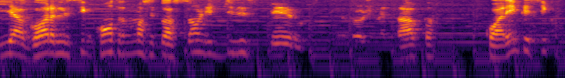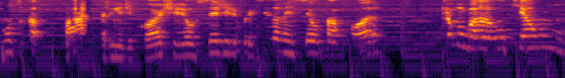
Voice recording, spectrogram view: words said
e agora ele se encontra numa situação de desespero na última etapa. 45 pontos abaixo da linha de corte, ou seja, ele precisa vencer ou tá fora. É, o que é um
